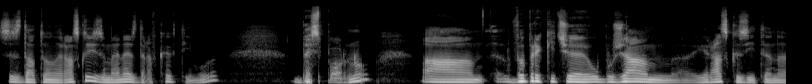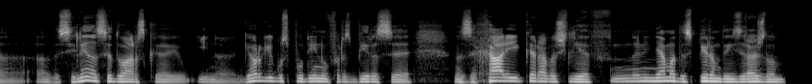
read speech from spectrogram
създател на разкази, за мен е Здравка Евтимова. Безспорно. А, въпреки, че обожавам и разказите на Веселина Седуарска и, и на Георги Господинов, разбира се, на Захари Карабашлиев, нали, няма да спирам да изреждам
